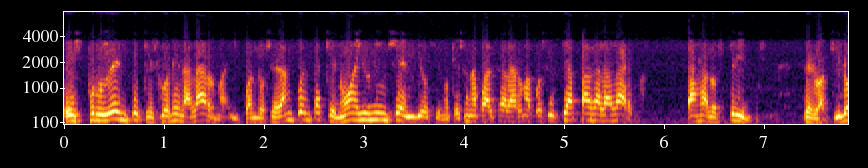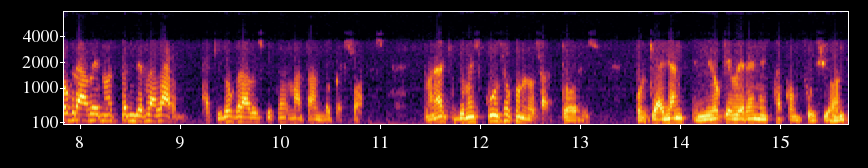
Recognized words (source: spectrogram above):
es prudente que suene la alarma. Y cuando se dan cuenta que no hay un incendio, sino que es una falsa alarma, pues usted apaga la alarma, baja los trinos. Pero aquí lo grave no es prender la alarma, aquí lo grave es que están matando personas. De manera que yo me excuso con los actores porque hayan tenido que ver en esta confusión,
